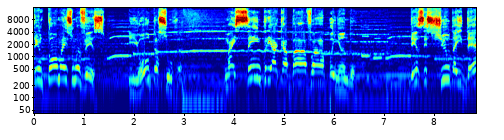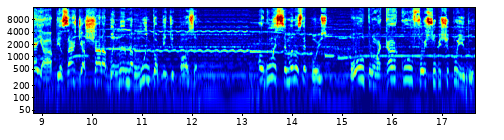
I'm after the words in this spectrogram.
Tentou mais uma vez e outra surra, mas sempre acabava apanhando desistiu da ideia apesar de achar a banana muito apetitosa. Algumas semanas depois, outro macaco foi substituído.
